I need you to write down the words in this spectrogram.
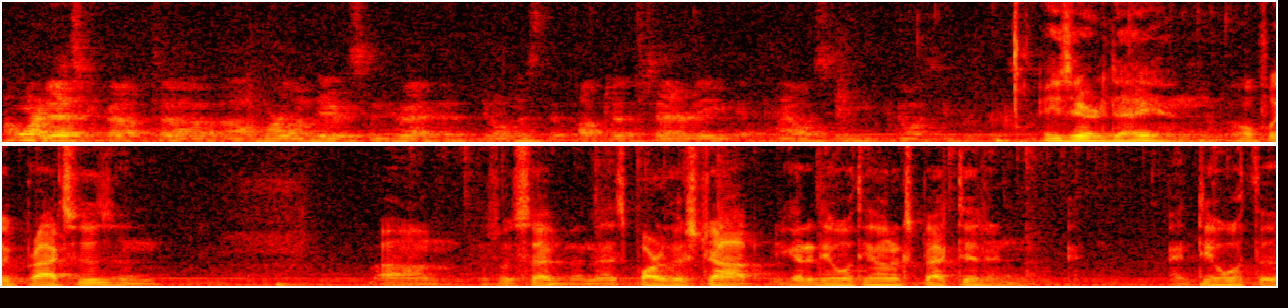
I wanted to ask about, uh, uh, Marlon Davidson, who had the illness that popped up Saturday. How is he, how is he progressing? He's here today, and hopefully practices. And um, as I said, and that's part of this job. You got to deal with the unexpected and and deal with the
